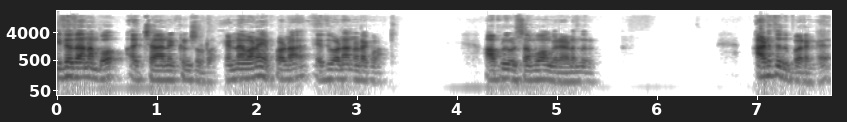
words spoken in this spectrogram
இதை தான் நம்ம அச்சானுக்குன்னு சொல்கிறோம் என்ன வேணால் எப்போ வேணால் எது வேணால் நடக்கலாம். அப்படி ஒரு சம்பவம் அங்கே நடந்தது அடுத்தது பாருங்கள்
